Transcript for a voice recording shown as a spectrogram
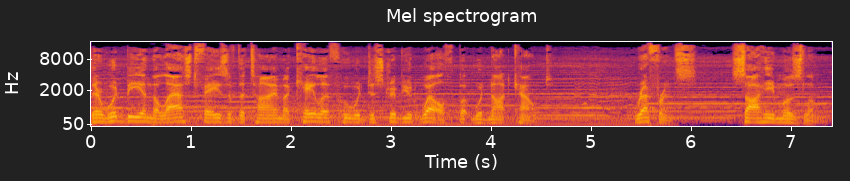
There would be in the last phase of the time a caliph who would distribute wealth but would not count. Reference Sahih Muslim,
